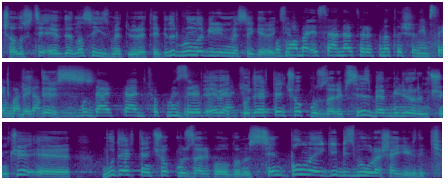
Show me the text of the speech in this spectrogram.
çalıştığı evde nasıl hizmet üretebilir? Bunun da bilinmesi gerekir. O zaman ben Esenler tarafına taşınayım Sayın Başkan. Bekleriz. Bu dertten çok ben Evet bu çünkü. dertten çok muzdaripsiniz. Ben biliyorum çünkü. Ee, bu dertten çok muzdarip olduğunuz için bununla ilgili biz bir uğraşa girdik.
